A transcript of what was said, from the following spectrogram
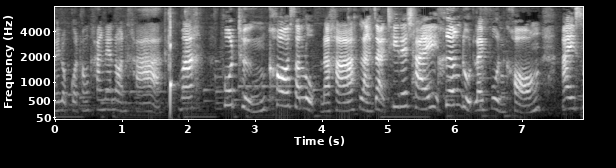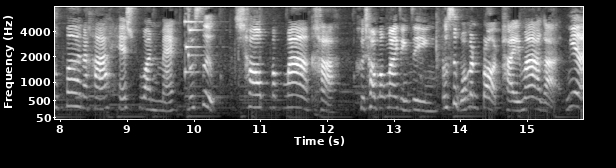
ไม่รบกวนห้องข้างแน่นอนค่ะ มาพูดถึงข้อสรุปนะคะ หลังจากที่ได้ใช้เครื่องดูดไรฝุ่นของ iSuper นะคะ H1 Max รู้สึกชอบมาก ๆ ค่ะ คือชอบมากๆจริง ๆ รู้สึกว่ามันปลอดภัยมากอะ่ะ เนี่ย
